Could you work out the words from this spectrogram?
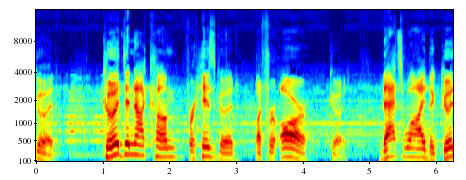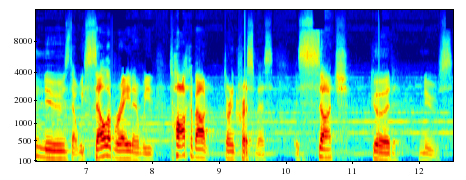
good. Good did not come for His good, but for our good. That's why the good news that we celebrate and we talk about during Christmas is such good news.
